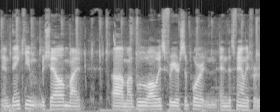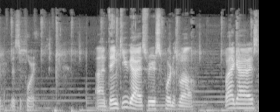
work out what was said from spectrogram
and thank you, Michelle, my uh, my boo, always for your support, and, and this family for the support. Uh, and thank you guys for your support as well. Bye, guys.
